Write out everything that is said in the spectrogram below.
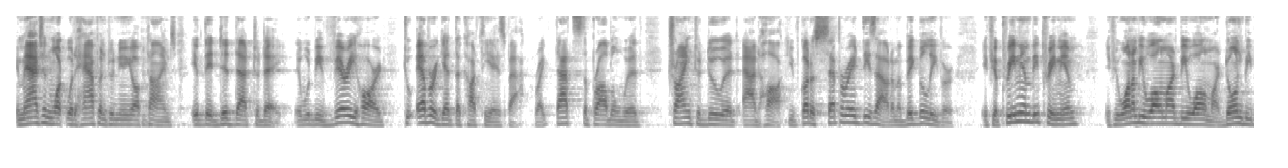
imagine what would happen to new york times if they did that today it would be very hard to ever get the cartiers back right that's the problem with trying to do it ad hoc. You've got to separate these out. I'm a big believer. If you're premium, be premium. If you want to be Walmart, be Walmart. Don't be,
